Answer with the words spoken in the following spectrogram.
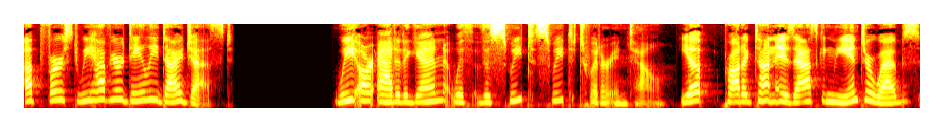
Up first, we have your daily digest. We are at it again with the sweet, sweet Twitter intel. Yep, Product Hunt is asking the interwebs,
